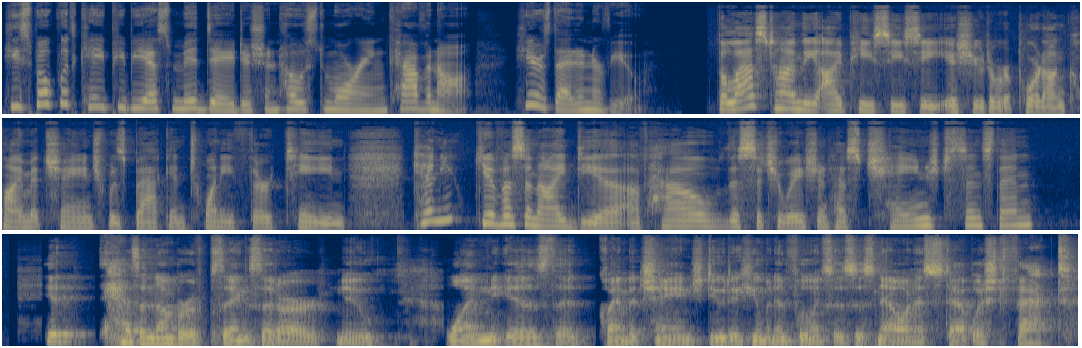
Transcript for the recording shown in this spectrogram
He spoke with KPBS Midday Edition host Maureen Cavanaugh. Here's that interview. The last time the IPCC issued a report on climate change was back in 2013. Can you give us an idea of how the situation has changed since then? It has a number of things that are new. One is that climate change due to human influences is now an established fact.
